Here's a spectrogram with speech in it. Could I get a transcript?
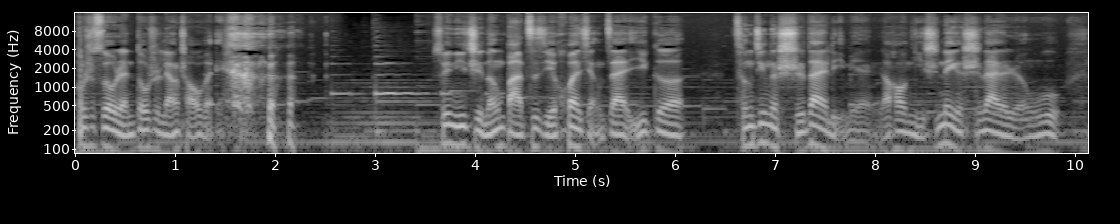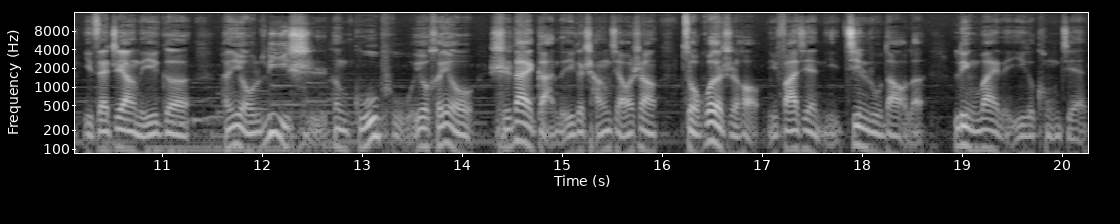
不是所有人都是梁朝伟，所以你只能把自己幻想在一个。曾经的时代里面，然后你是那个时代的人物，你在这样的一个很有历史、很古朴又很有时代感的一个长桥上走过的时候，你发现你进入到了另外的一个空间。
